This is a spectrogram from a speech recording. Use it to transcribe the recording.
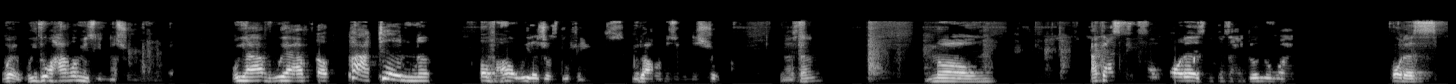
Well, we don't have a music industry. We have we have a pattern of how we just do things. We don't have a music industry. You understand? No, I can't speak for others because I don't know what others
